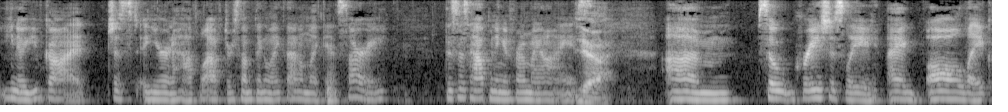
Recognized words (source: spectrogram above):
you know, you've got just a year and a half left or something like that. I'm like, yeah, "Sorry, this is happening in front of my eyes." Yeah. Um, so graciously, I all like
